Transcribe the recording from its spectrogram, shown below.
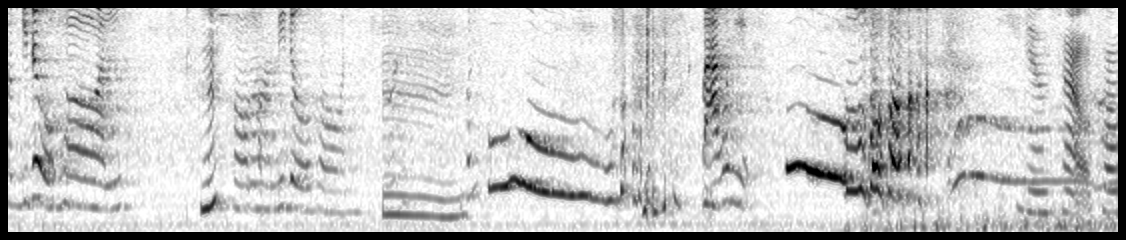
มันกิโดฮอนหึฮอนมันกิโดฮอนอืมมันอู้ปากมันนี่อู้ ยามเช้าของ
